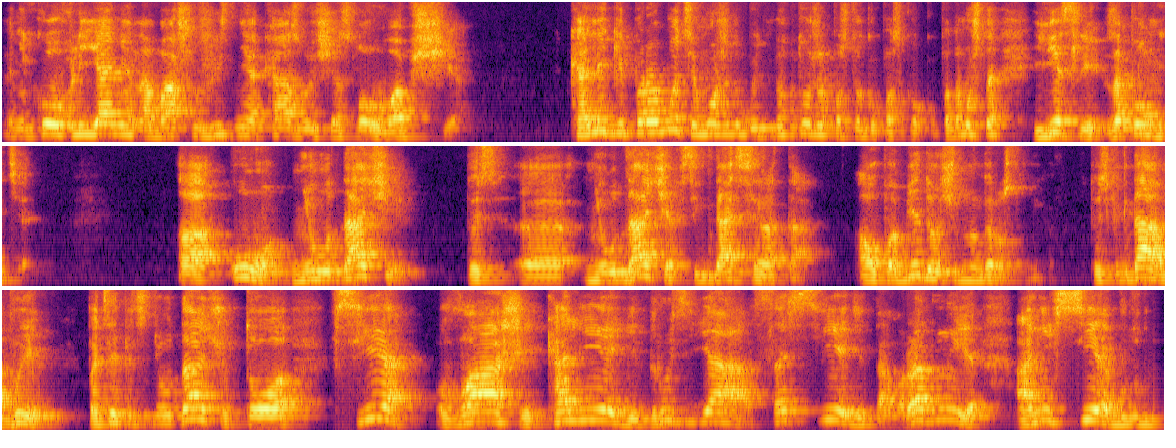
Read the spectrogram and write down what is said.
никакого влияния на вашу жизнь не оказывающее слово вообще. Коллеги по работе может быть, но тоже постольку поскольку. Потому что если, запомните, а, о неудаче то есть э, неудача всегда сирота, а у победы очень много родственников. То есть когда вы потерпите неудачу, то все ваши коллеги, друзья, соседи там, родные, они все будут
